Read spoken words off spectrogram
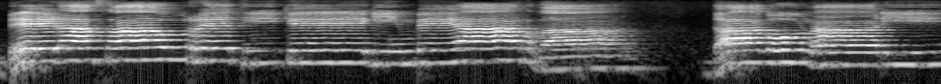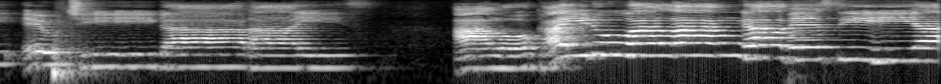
Beraz aurretik egin behar da, dagonari eutxi garaiz. Alokairua langabezia,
